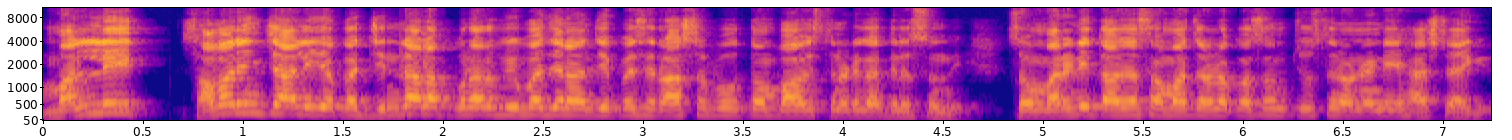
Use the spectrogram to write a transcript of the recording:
మళ్ళీ సవరించాలి ఈ యొక్క జిల్లాల పునర్విభజన అని చెప్పేసి రాష్ట్ర ప్రభుత్వం భావిస్తున్నట్టుగా తెలుస్తుంది. సో మరిన్ని తాజా సమాచారాల కోసం చూస్తూనే ఉండండి హ్యాష్ ట్యాగ్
